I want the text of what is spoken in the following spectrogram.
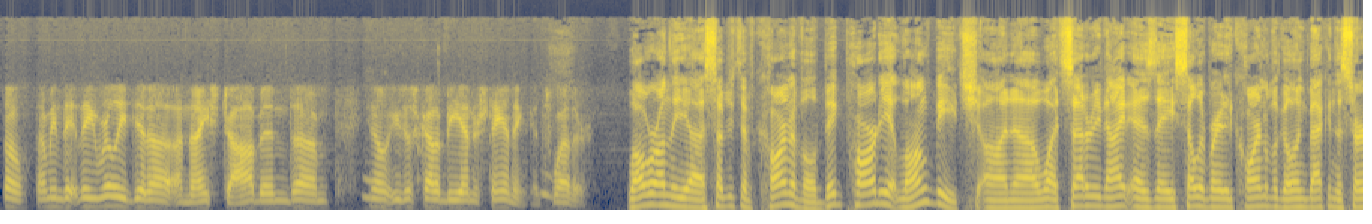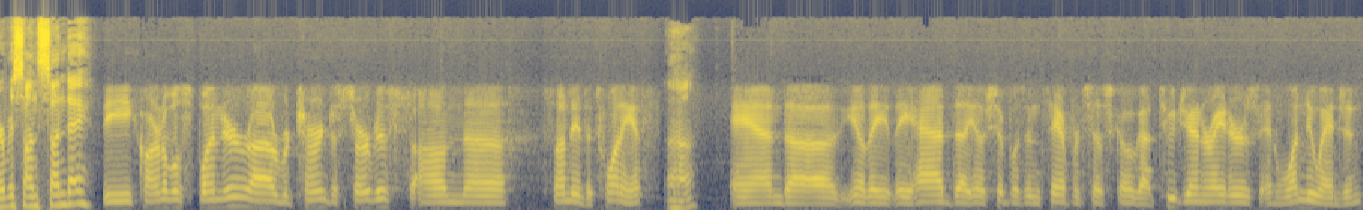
So, I mean, they, they really did a, a nice job, and um, you know, you just got to be understanding. It's weather. While we're on the uh, subject of Carnival, big party at Long Beach on uh, what Saturday night as they celebrated Carnival going back into service on Sunday. The Carnival Splendor uh, returned to service on uh, Sunday the 20th. Uh-huh. And uh, you know they they had uh, you know the ship was in San Francisco, got two generators and one new engine,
